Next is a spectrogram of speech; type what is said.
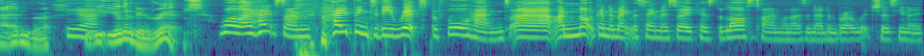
at Edinburgh, Yeah. you, you're going to be ripped. Well, I hope so. I'm hoping to be ripped beforehand. Uh, I'm not going to make the same mistake as the last time when I was in Edinburgh, which is, you know,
